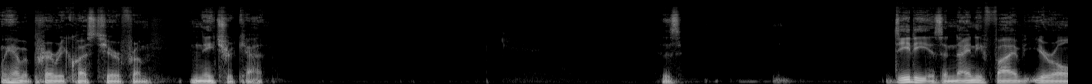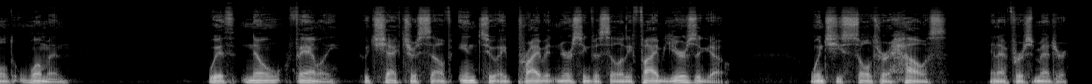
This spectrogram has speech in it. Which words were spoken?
We have a prayer request here from Nature Cat. It says, Dee Dee is a 95 year old woman with no family who checked herself into a private nursing facility five years ago when she sold her house and I first met her.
